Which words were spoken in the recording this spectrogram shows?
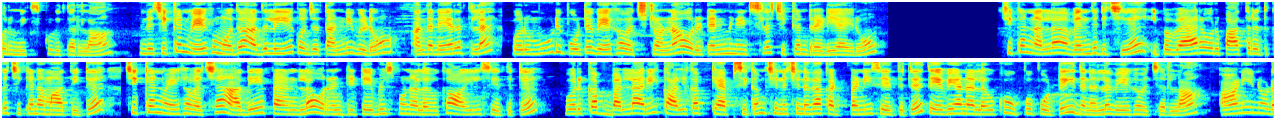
ஒரு மிக்ஸ் கொடுத்துடலாம். இந்த சிக்கன் வேகும் போது அதுலேயே கொஞ்சம் தண்ணி விடும். அந்த நேரத்தில் ஒரு மூடி போட்டு வேக வச்சிட்டோன்னா ஒரு டென் மினிட்ஸில் சிக்கன் ரெடி ஆயிரும். சிக்கன் நல்லா வெந்துடுச்சு. இப்போ வேறு ஒரு பாத்திரத்துக்கு சிக்கனை மாற்றிட்டு சிக்கன் வேக வச்ச அதே பேனில் ஒரு ரெண்டு டேபிள் ஸ்பூன் அளவுக்கு ஆயில் சேர்த்துட்டு ஒரு கப் பல்லாரி கால் கப் கேப்சிகம் சின்ன சின்னதாக கட் பண்ணி சேர்த்துட்டு தேவையான அளவுக்கு உப்பு போட்டு இதை நல்லா வேக வச்சிடலாம். ஆனியனோட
